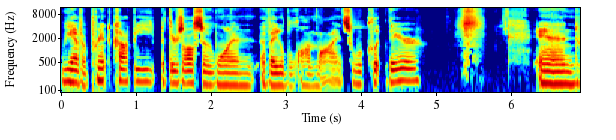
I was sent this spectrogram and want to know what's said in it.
we have a print copy, but there's also one available online. So we'll click there and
